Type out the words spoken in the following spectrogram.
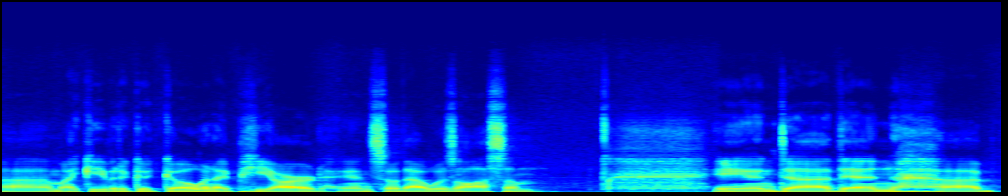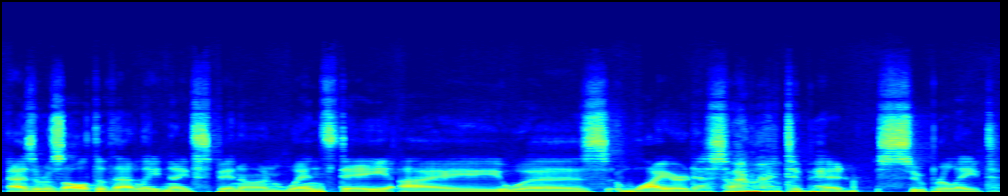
um, I gave it a good go and I PR'd. And so that was awesome. And uh, then, uh, as a result of that late night spin on Wednesday, I was wired. So I went to bed super late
